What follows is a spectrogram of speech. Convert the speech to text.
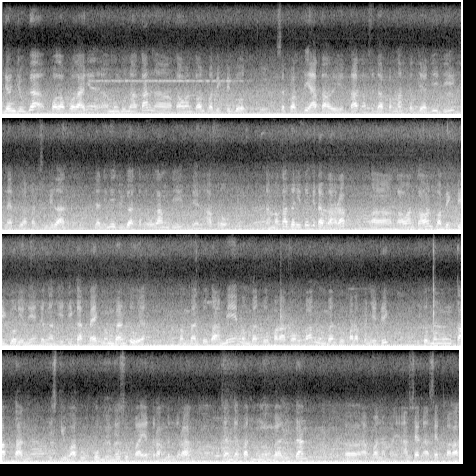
dan juga pola-pola ini eh, menggunakan eh, kawan-kawan public figure seperti Atta Halilintar kan sudah pernah terjadi di Net 89 dan ini juga terulang di DNA Pro. Nah maka dari itu kita berharap eh, kawan-kawan public figure ini dengan itikat baik membantu ya, membantu kami, membantu para korban, membantu para penyidik untuk mengungkapkan peristiwa hukum ini supaya terang benderang dan dapat mengembalikan eh, apa namanya aset-aset para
